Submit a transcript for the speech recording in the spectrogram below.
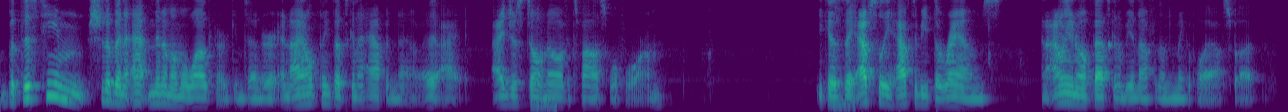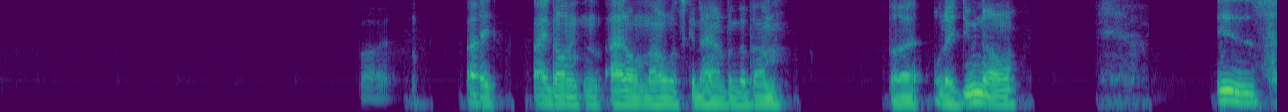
But this team should have been at minimum a wild card contender, and I don't think that's going to happen now. I I just don't know if it's possible for them because they absolutely have to beat the Rams, and I don't even know if that's going to be enough for them to make a playoff spot. But I I don't I don't know what's going to happen to them, but what I do know is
